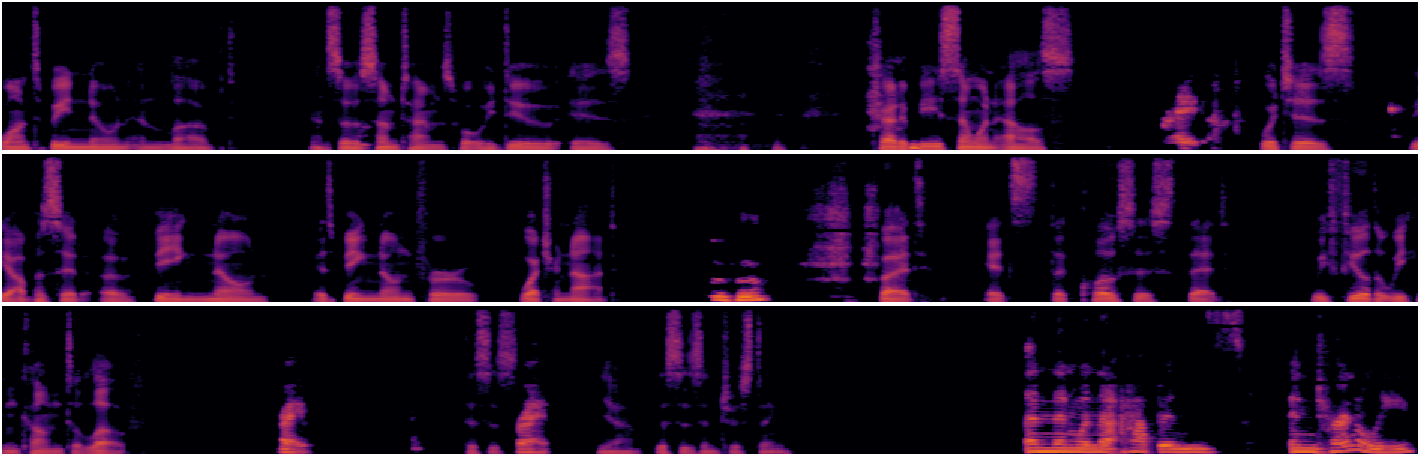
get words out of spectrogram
want to be known and loved. And so mm-hmm. sometimes what we do is try to be someone else. Right. Which is the opposite of being known. It's being known for what you're not. Mm-hmm. But it's the closest that we feel that we can come to love. Right. This is right. Yeah, this is interesting. And then when that happens internally,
